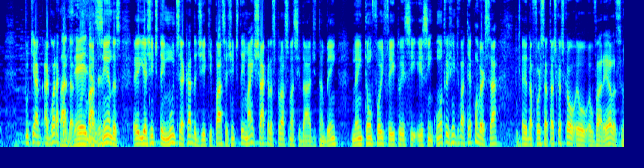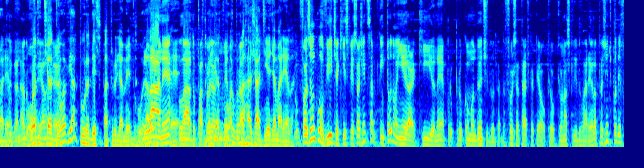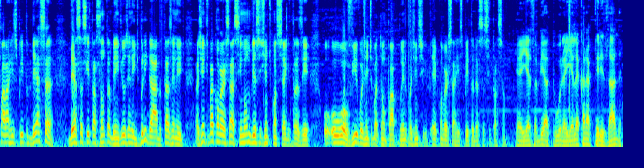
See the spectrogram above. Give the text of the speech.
porque a- agora cada Fazendas, né? fazendas, eh, e a gente tem muitos, e a cada dia que passa, a gente tem mais chácaras próximas à cidade também, né? Então foi feito esse, esse encontro, e a gente vai até conversar eh, da Força Tática, acho que é o, é o- é o Varela, se não estou enganado. o Onde Varela, tinha é. até uma viatura desse patrulhamento rural. Lá, né? Lá do Uma patrulhamento viatura, uma toda rural. rajadinha de amarela. Vou fazer um convite aqui especial. A gente sabe que tem toda uma hierarquia, né, pro, pro comandante do- da, Força Tática, que é, o, que, é o, que é o nosso querido Varela, pra gente poder falar a respeito dessa, dessa situação também, viu, Zeneide? Obrigado, tá, Zeneide? A gente vai conversar assim, vamos ver se a gente consegue trazer, ou, ou ao vivo a gente bater um papo com ele pra gente eh, conversar a respeito dessa situação. É, e essa viatura aí, ela é caracterizada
